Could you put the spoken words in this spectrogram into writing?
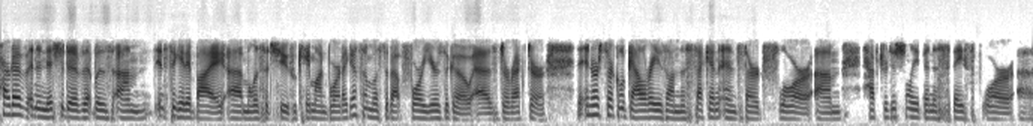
part of an initiative that was um, instigated by uh, Melissa Chiu, who came on board, I guess, almost about four years ago as director. The Inner Circle galleries on the second and third floor um, have traditionally been a space for uh,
